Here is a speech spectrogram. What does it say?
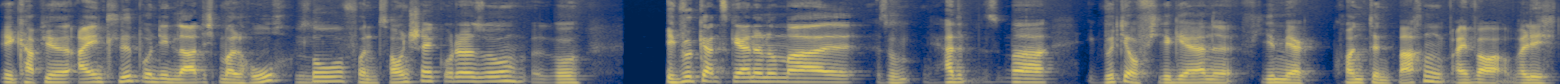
ich habe hier einen Clip und den lade ich mal hoch, Mhm. so von Soundcheck oder so. Also ich würde ganz gerne nochmal, also ja, das ist immer, ich würde ja auch viel gerne viel mehr Content machen, einfach weil ich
